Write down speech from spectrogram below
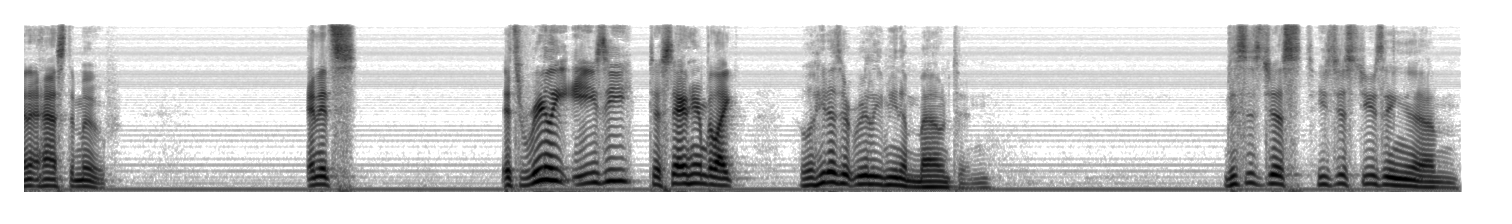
and it has to move. And it's it's really easy to stand here and be like, well, he doesn't really mean a mountain. This is just he's just using um,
